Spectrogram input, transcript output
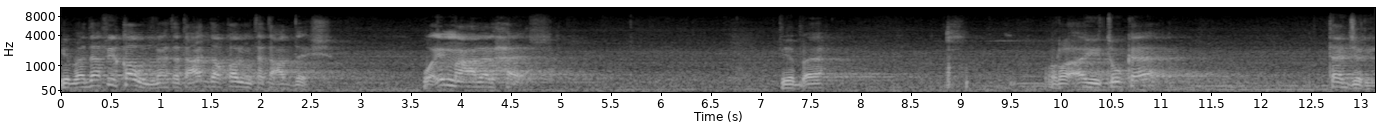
يبقى ده في قول إنها تتعدى وقول ما تتعداش. وإما على الحال يبقى رأيتك تجري.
